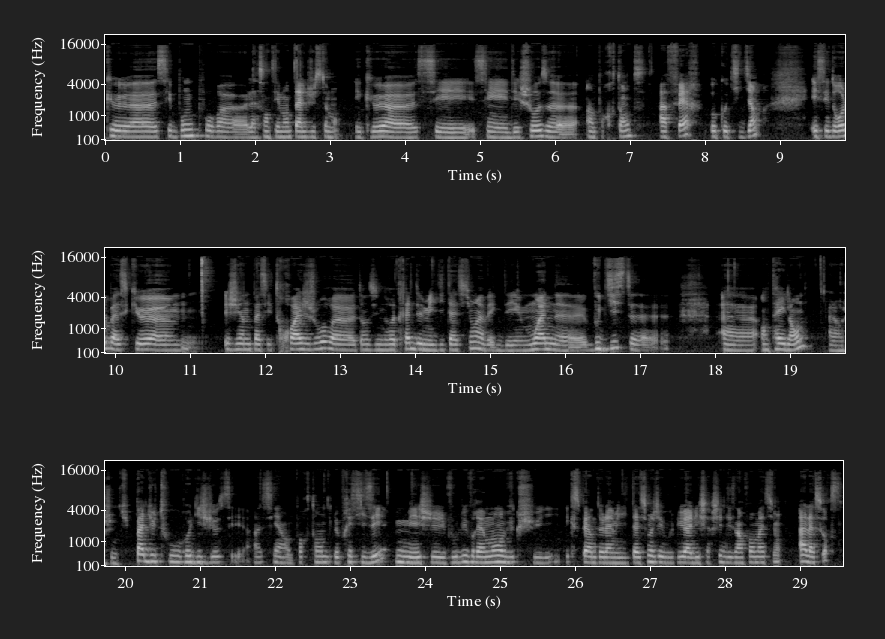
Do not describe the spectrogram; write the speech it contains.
que euh, c'est bon pour euh, la santé mentale, justement, et que euh, c'est des choses importantes à faire au quotidien. Et c'est drôle parce que je viens de passer trois jours dans une retraite de méditation avec des moines bouddhistes en Thaïlande. Alors, je ne suis pas du tout religieuse, c'est assez important de le préciser, mais j'ai voulu vraiment, vu que je suis experte de la méditation, j'ai voulu aller chercher des informations à la source.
